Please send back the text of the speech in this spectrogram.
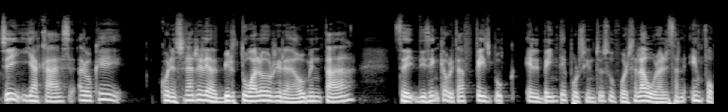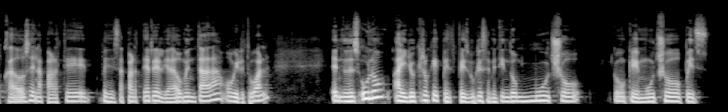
Sí, y acá es algo que con eso la realidad virtual o realidad aumentada, se dicen que ahorita Facebook, el 20% de su fuerza laboral están enfocados en la parte, pues esa parte de realidad aumentada o virtual entonces, uno, ahí yo creo que pues, Facebook le está metiendo mucho, como que mucho, pues,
